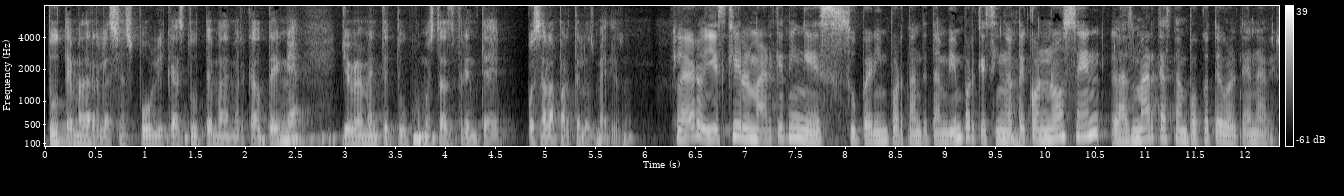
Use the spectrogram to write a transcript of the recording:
tu tema de relaciones públicas, tu tema de mercadotecnia y obviamente tú cómo estás frente pues, a la parte de los medios. ¿no? Claro, y es que el marketing es súper importante también porque si no te conocen, las marcas tampoco te voltean a ver.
